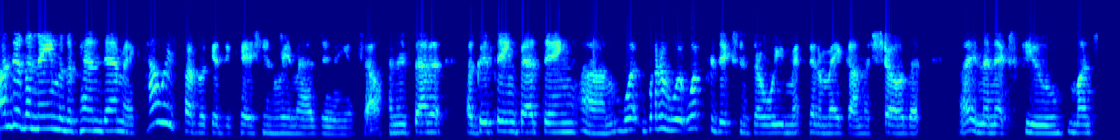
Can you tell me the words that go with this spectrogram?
under the name of the pandemic, how is public education reimagining itself, and is that a, a good thing, bad thing? Um, what what are, what predictions are we going to make on the show that uh, in the next few months,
